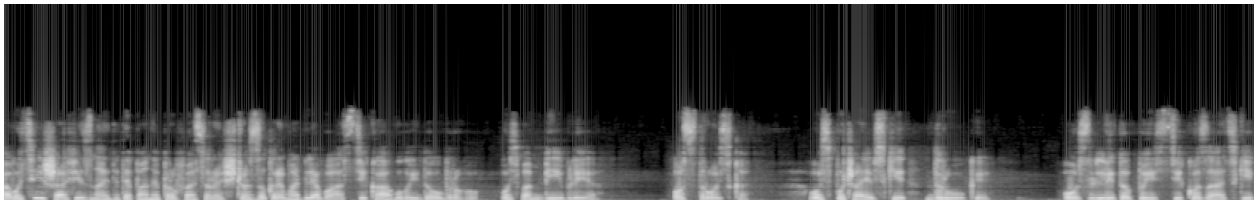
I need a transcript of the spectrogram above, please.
А в оцій шафі знайдете, пане професоре, щось, зокрема, для вас цікавого і доброго. Ось вам Біблія, Острозька, ось Почаївські друки, ось літописці козацькі,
